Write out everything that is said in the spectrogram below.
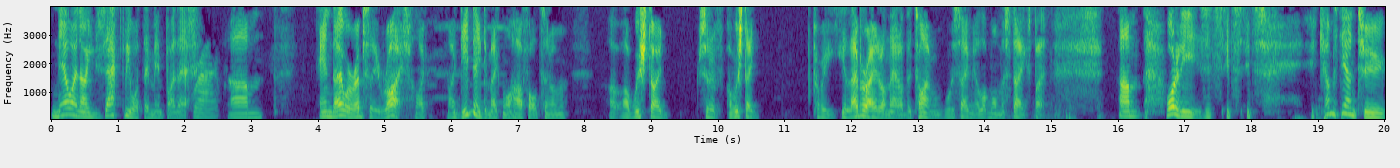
now I know exactly what they meant by that. Right. Um, and they were absolutely right. Like I did need to make more half halts, and I, I wished I'd sort of I wished they'd probably elaborated on that at the time. It would have saved me a lot more mistakes. But um, what it is, it's it's it's it comes down to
